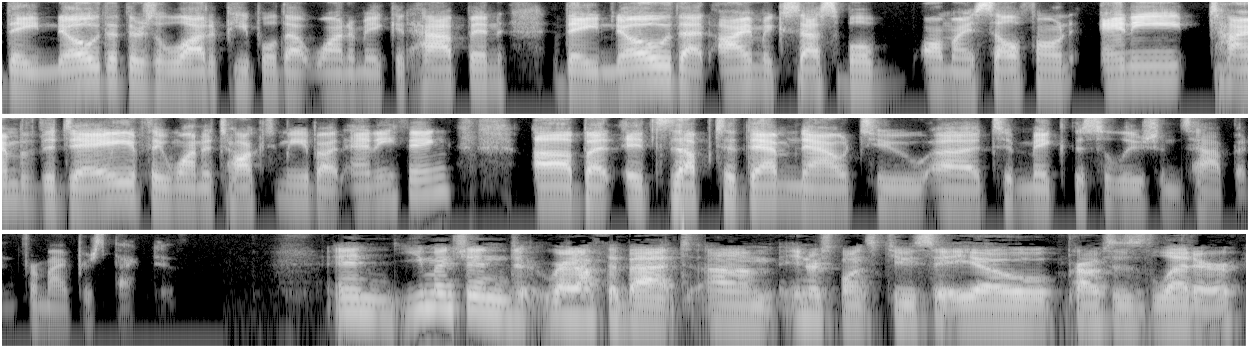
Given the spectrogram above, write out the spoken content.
They know that there's a lot of people that want to make it happen. They know that i'm accessible on my cell phone any time of the day if they want to talk to me about anything. Uh, but it's up to them now to uh, to make the solutions happen from my perspective. And you mentioned right off the bat um, in response to ceo Prowse's letter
